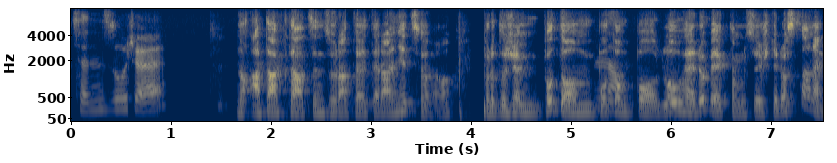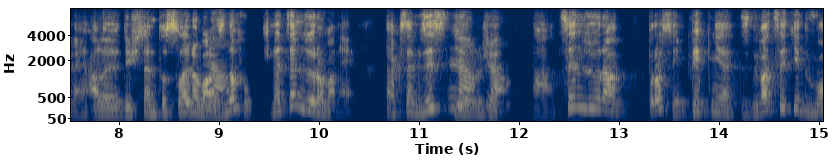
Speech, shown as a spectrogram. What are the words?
cenzuře. no a tak ta cenzura to je teda něco, jo. Protože potom, No. potom po dlouhé době, k tomu se ještě dostaneme, ale když jsem to sledoval No. znovu, už necenzurované, tak jsem zjistil, No, že no. ta cenzura, prosím, pěkně z 22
